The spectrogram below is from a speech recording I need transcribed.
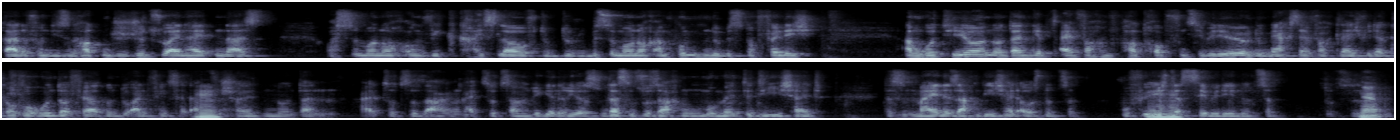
gerade von diesen harten Jiu-Jitsu-Einheiten, da ist, hast immer noch irgendwie Kreislauf, du, du bist immer noch am Pumpen, du bist noch völlig am Rotieren und dann gibt es einfach ein paar Tropfen CBD und du merkst einfach gleich, wie der Körper runterfährt und du anfängst halt mhm. abzuschalten und dann halt sozusagen halt sozusagen regenerierst. Und das sind so Sachen, Momente, die ich halt, das sind meine Sachen, die ich halt ausnutze, wofür mhm. ich das CBD nutze, sozusagen. Ja.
